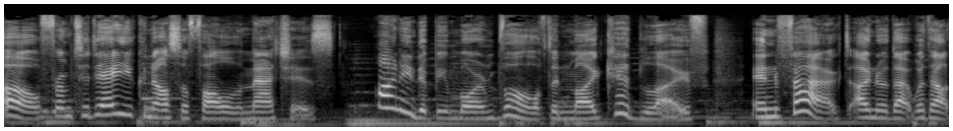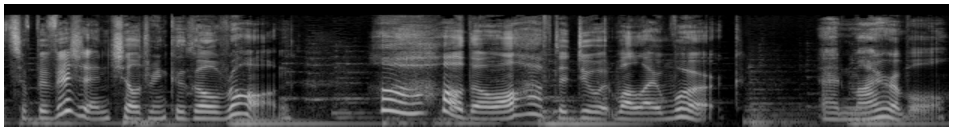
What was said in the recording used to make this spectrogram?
Oh, from today, you can also follow the matches. I need to be more involved in my kid life. In fact, I know that without supervision, children could go wrong. Although I'll have to do it while I work. Admirable.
